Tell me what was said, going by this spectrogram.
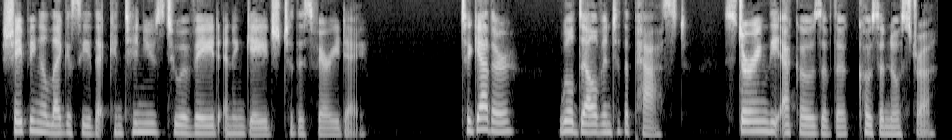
shaping a legacy that continues to evade and engage to this very day. Together, we'll delve into the past, stirring the echoes of the Cosa Nostra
